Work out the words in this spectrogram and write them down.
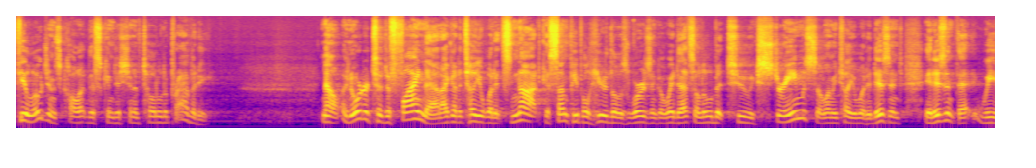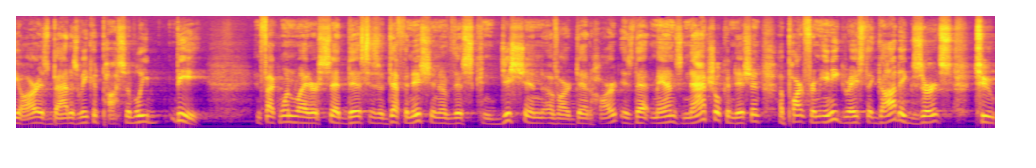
Theologians call it this condition of total depravity. Now, in order to define that, I got to tell you what it's not, because some people hear those words and go, wait, that's a little bit too extreme. So let me tell you what it isn't. It isn't that we are as bad as we could possibly be. In fact, one writer said this is a definition of this condition of our dead heart is that man's natural condition, apart from any grace that God exerts to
